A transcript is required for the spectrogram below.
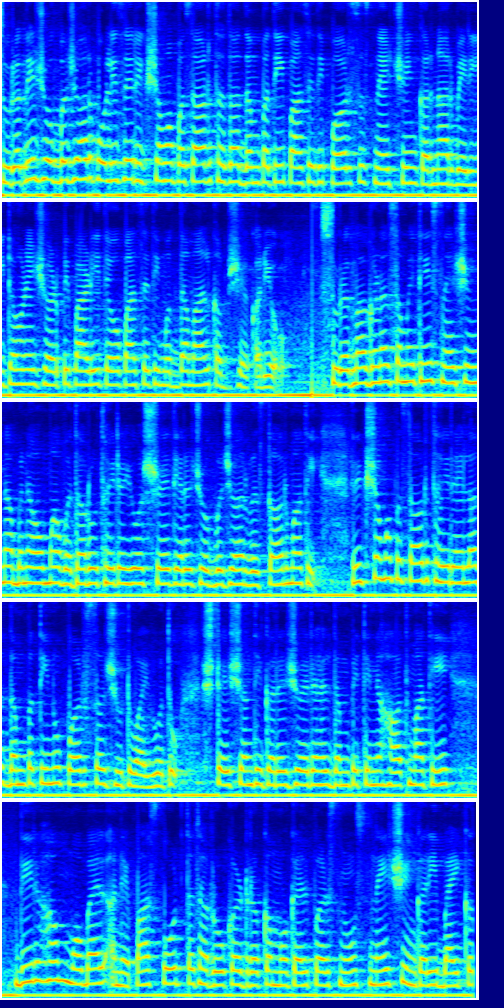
સુરતની ચોક બજાર પોલીસે રિક્ષામાં પસાર થતા દંપતી પાસેથી પર્સ સ્નેચિંગ કરનાર બે રીઢાઓને ઝડપી પાડી તેઓ પાસેથી મુદ્દામાલ કબજે કર્યો. સુરતમાં ઘણા સમયથી સ્નેચિંગના બનાવોમાં વધારો થઈ રહ્યો છે, ત્યારે ચોક બજાર વિસ્તારમાંથી રિક્ષામાં પસાર થઈ રહેલા દંપતીનું પર્સ ઝૂંટવાયું હતું. સ્ટેશનથી ઘરે જઈ રહેલ દંપતીના હાથમાંથી દિરહમ મોબાઈલ અને પાસપોર્ટ તથા રોકડ રકમ મોબાઈલ પર્સનું સ્નેચિંગ કરી બાઇક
